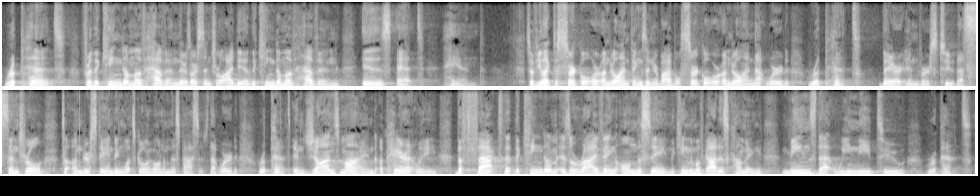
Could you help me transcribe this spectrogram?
Repent, for the kingdom of heaven, there's our central idea, the kingdom of heaven is at hand. So if you like to circle or underline things in your Bible, circle or underline that word repent there in verse 2. That's central to understanding what's going on in this passage, that word repent. In John's mind, apparently, the fact that the kingdom is arriving on the scene, the kingdom of God is coming, means that we need to repent.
